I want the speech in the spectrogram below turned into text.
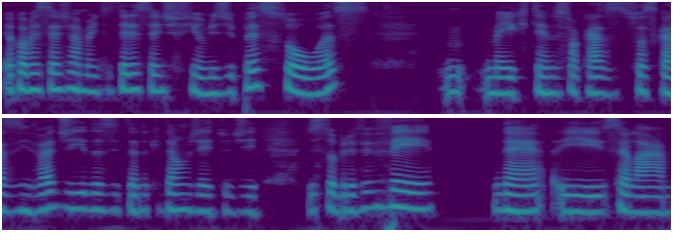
eu comecei a achar muito interessante filmes de pessoas meio que tendo sua casa- suas casas invadidas e tendo que dar um jeito de, de sobreviver, né? E, sei lá,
